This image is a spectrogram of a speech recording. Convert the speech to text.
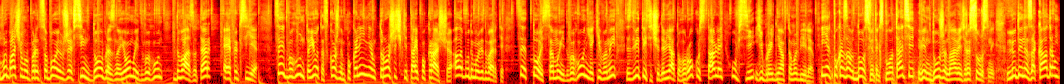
ми бачимо перед собою вже всім добре знайомий двигун 2 ZR FXE. Цей двигун Toyota з кожним поколінням трошечки та й покращує, але будемо відверті. Це той самий двигун, який вони з 2009 року ставлять у всі гібридні автомобілі. І як показав досвід експлуатації, він дуже навіть ресурсний. Людина за кадром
